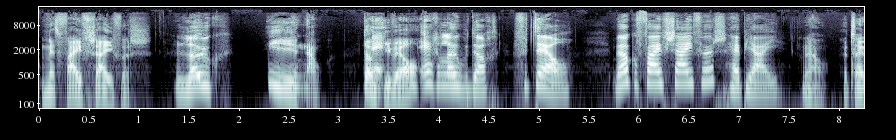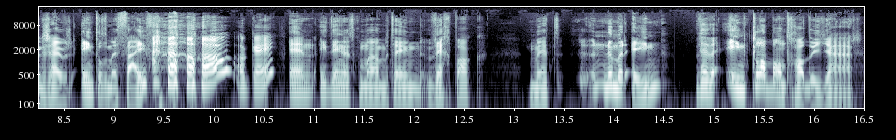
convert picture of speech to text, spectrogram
met vijf cijfers. Leuk. Hier, nou, dankjewel. Echt leuk bedacht. Vertel. Welke vijf cijfers heb jij? Nou, het zijn de cijfers 1 tot en met 5. Oké. En ik denk dat ik hem maar meteen wegpak met eh, nummer 1. We hebben één klapband gehad dit jaar.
